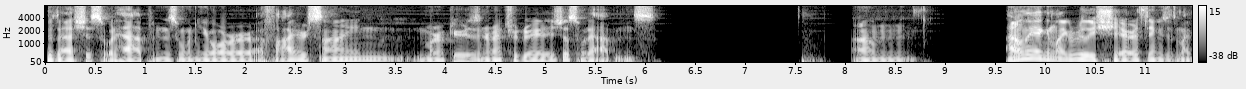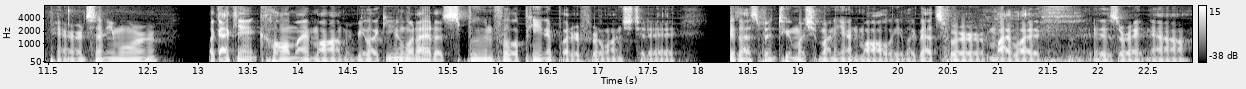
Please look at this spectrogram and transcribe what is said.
Because that's just what happens when you're a fire sign. Mercury's in retrograde. It's just what happens. Um, I don't think I can like really share things with my parents anymore. Like I can't call my mom and be like, you know what, I had a spoonful of peanut butter for lunch today because I spent too much money on Molly. Like that's where my life is right now.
